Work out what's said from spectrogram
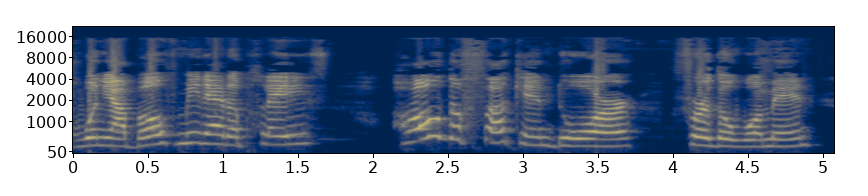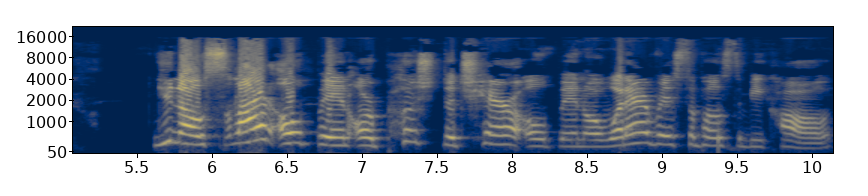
when y'all both meet at a place, hold the fucking door for the woman you know, slide open or push the chair open or whatever it's supposed to be called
